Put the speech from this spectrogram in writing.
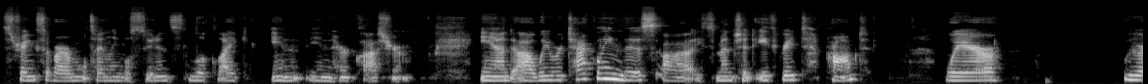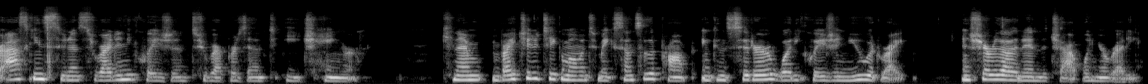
strengths of our multilingual students look like in in her classroom And uh, we were tackling this, uh, it's mentioned eighth grade prompt, where we were asking students to write an equation to represent each hanger. Can I invite you to take a moment to make sense of the prompt and consider what equation you would write and share that in the chat when you're ready.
